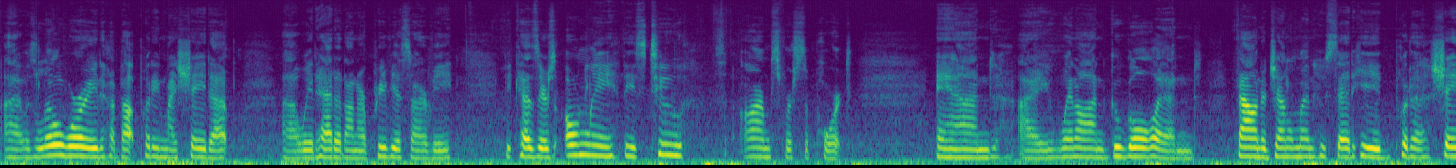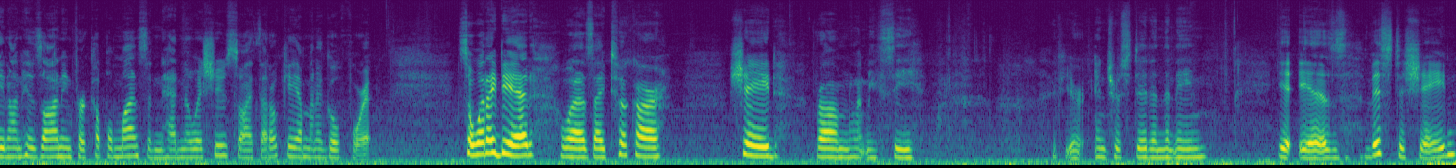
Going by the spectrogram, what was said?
I was a little worried about putting my shade up. Uh, we'd had it on our previous RV because there's only these two arms for support and I went on Google and found a gentleman who said he'd put a shade on his awning for a couple months and had no issues. So I thought, okay, I'm going to go for it. So what I did was I took our shade from, let me see if you're interested in the name. It is Vista Shade.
